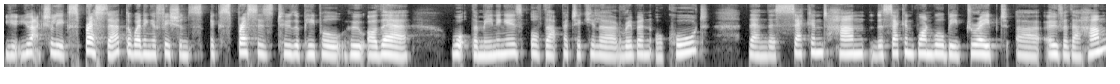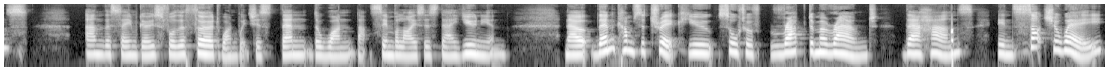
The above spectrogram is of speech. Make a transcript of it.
you you actually express that the wedding officiant expresses to the people who are there what the meaning is of that particular ribbon or cord then the second hand the second one will be draped uh, over the hands and the same goes for the third one which is then the one that symbolizes their union. Now then comes the trick. You sort of wrap them around their hands in such a way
